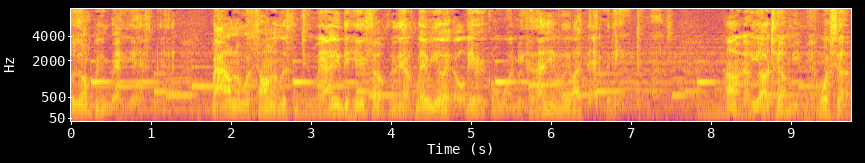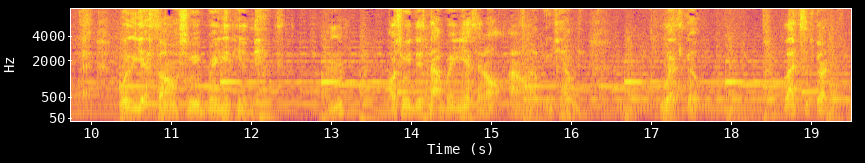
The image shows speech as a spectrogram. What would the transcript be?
we're gonna bring back yes, man. But I don't know what song to listen to, man. I need to hear something else. Maybe like a lyrical one because I didn't really like that video. I don't know. Y'all tell me, man. What's up, man? What yes song should we bring in here next? Hmm? Or should we just not bring yes at all? I don't know. You tell me. Let's go. Like, subscribe.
